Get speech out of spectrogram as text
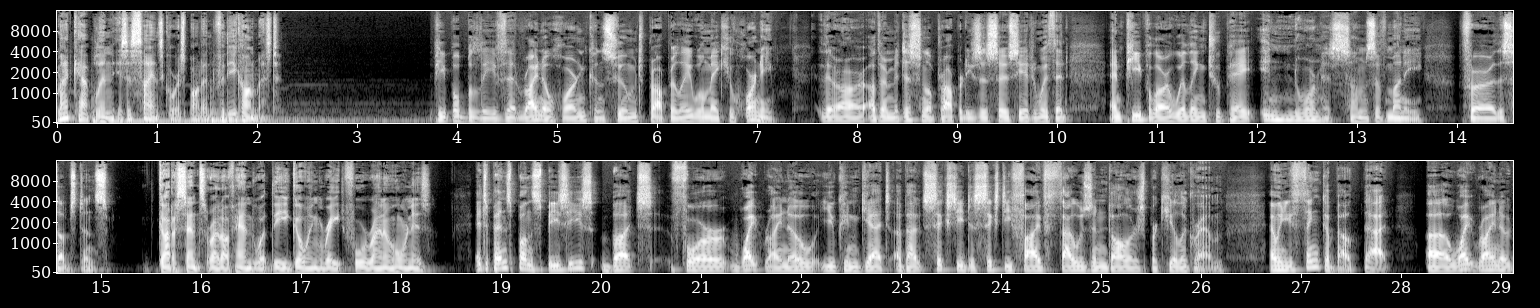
Matt Kaplan is a science correspondent for The Economist. People believe that rhino horn consumed properly will make you horny. There are other medicinal properties associated with it, and people are willing to pay enormous sums of money for the substance. Got a sense right offhand what the going rate for rhino horn is? It depends upon the species, but for white rhino, you can get about sixty to sixty-five thousand dollars per kilogram. And when you think about that, a white rhino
